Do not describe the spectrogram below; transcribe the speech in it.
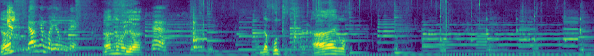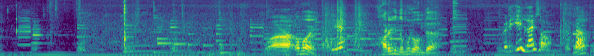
예? 양념만 넣으면 돼. 양념을 야 예. 이제 붙. 아이고. 와, 어머니 예. 화력이 너무 좋은데. 그래 일 나있어. 좋다. 예?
